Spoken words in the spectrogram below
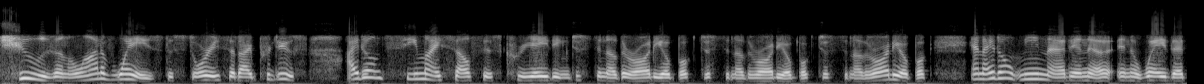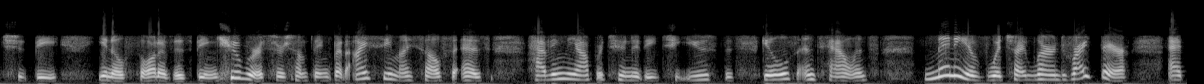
choose in a lot of ways the stories that I produce. I don't see myself as creating just another audiobook, just another audiobook, just another audiobook. And I don't mean that in a in a way that should be, you know, thought of as being hubris or something, but I see myself as having the opportunity to use the skills and talents many of which I learned right there at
